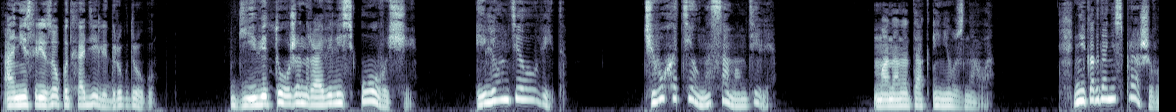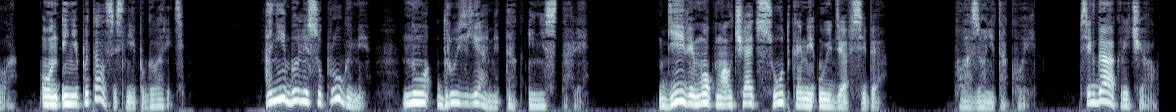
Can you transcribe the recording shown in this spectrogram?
Они с Ризо подходили друг к другу. Гиви тоже нравились овощи. Или он делал вид? Чего хотел на самом деле? Манана так и не узнала. Никогда не спрашивала, он и не пытался с ней поговорить. Они были супругами, но друзьями так и не стали. Гиви мог молчать сутками, уйдя в себя. Лазо не такой. Всегда кричал,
